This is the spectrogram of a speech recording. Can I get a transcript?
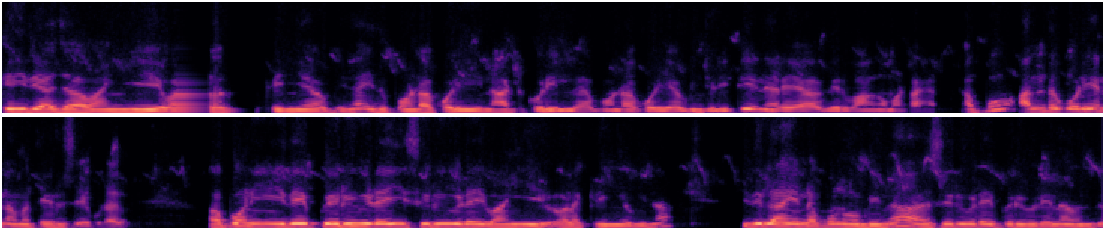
கிரிராஜா வாங்கி வளர்க்குறீங்க அப்படின்னா இது போண்டா கோழி நாட்டுக்கோழி இல்லை போண்டா கோழி அப்படின்னு சொல்லிட்டு நிறையா பேர் வாங்க மாட்டாங்க. அப்போ அந்த கோழியை நம்ம தேர்வு செய்யக்கூடாது. அப்போ நீங்கள் இதே பெருவிடை சிறுவிடை வாங்கி வளர்க்குறீங்க அப்படின்னா இதெல்லாம் என்ன பண்ணும் அப்படின்னா சிறுவிடை பெருவிடைலாம் வந்து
